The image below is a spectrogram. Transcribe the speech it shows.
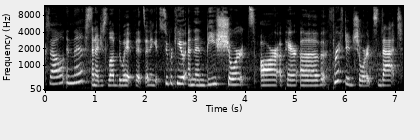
XL in this and I just love the way it fits. I think it's super cute. And then these shorts are a pair of thrifted shorts that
